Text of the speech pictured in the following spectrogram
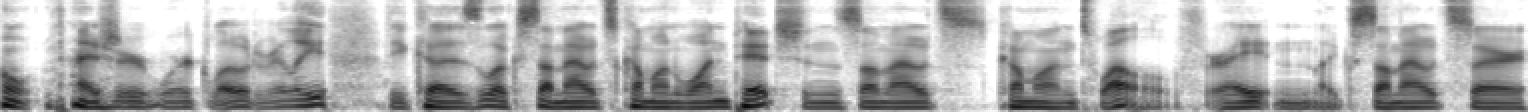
don't measure workload really because look, some outs come on one pitch and some outs come on 12, right? And like some outs are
